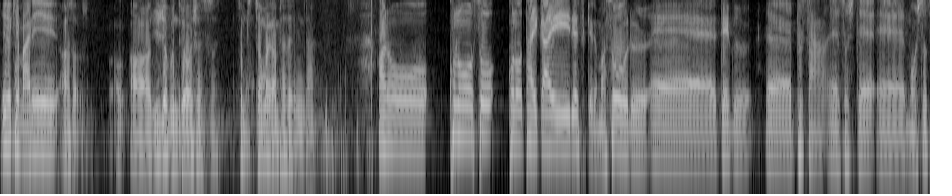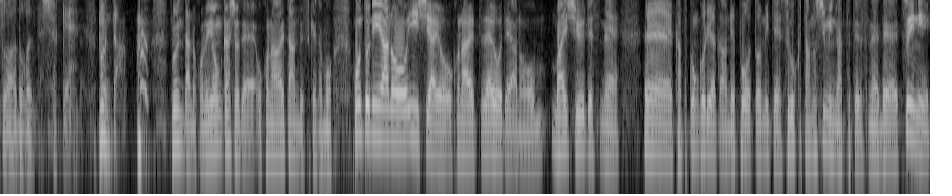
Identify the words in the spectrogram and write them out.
이렇게 많이 어, 서- 어, 어, 유저분들이 오셔서 정- 정말 감사드립니다. あのーこの、そう、この大会ですけど、まあ、ソウル、えー、テグ、えー、プサン、えー、そして、えー、もう一つはどこでしたっけ分担。分担のこの4カ所で行われたんですけども、本当にあの、いい試合を行われてたようで、あの、毎週ですね、えー、カプコンコリアからのレポートを見て、すごく楽しみになっててですね、で、ついに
